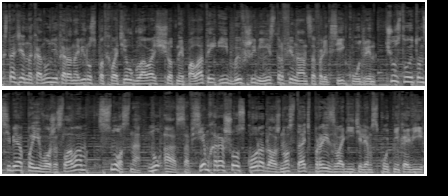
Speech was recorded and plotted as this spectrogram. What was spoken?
Кстати, накануне коронавирус подхватил глава счетной палаты и бывший министр финансов Алексей Кудрин. Чувствует он себя, по его же словам, сносно. Ну а совсем хорошо скоро должно стать производителем спутника Ви.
